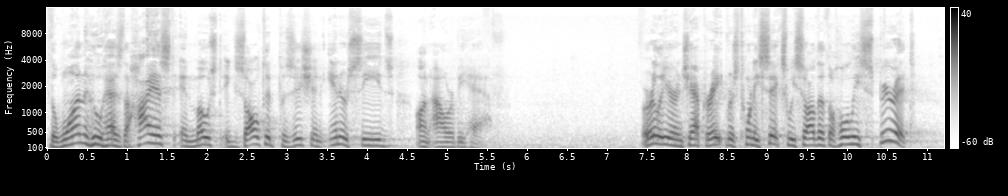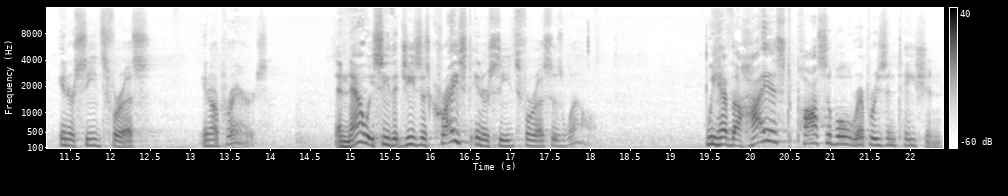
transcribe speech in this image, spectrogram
The one who has the highest and most exalted position intercedes on our behalf. Earlier in chapter 8, verse 26, we saw that the Holy Spirit intercedes for us in our prayers. And now we see that Jesus Christ intercedes for us as well. We have the highest possible representation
